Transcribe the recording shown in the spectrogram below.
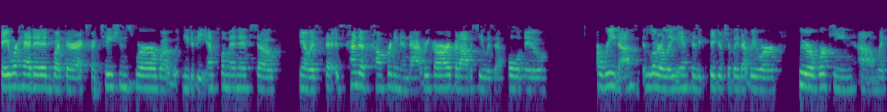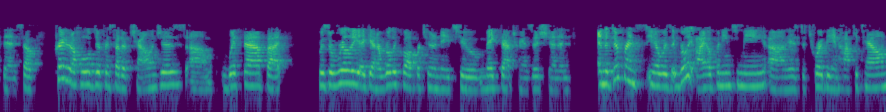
they were headed, what their expectations were, what would need to be implemented. So, you know, it's, it's kind of comforting in that regard, but obviously it was a whole new arena, literally and figuratively, that we were we were working um, within. So created a whole different set of challenges um, with that, but was a really again a really cool opportunity to make that transition and and the difference you know was really eye opening to me uh, is Detroit being hockey town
